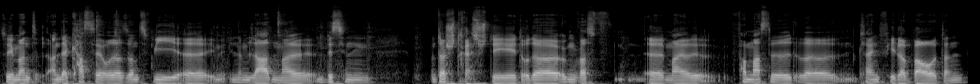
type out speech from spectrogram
so jemand an der Kasse oder sonst wie äh, in, in einem Laden mal ein bisschen unter Stress steht oder irgendwas äh, mal vermasselt oder einen kleinen Fehler baut, dann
